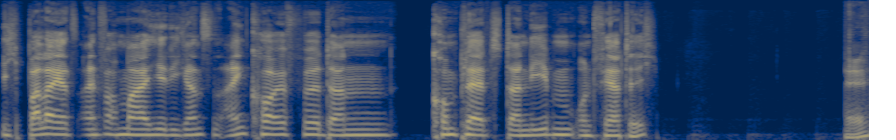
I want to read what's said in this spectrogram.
ich baller jetzt einfach mal hier die ganzen Einkäufe dann komplett daneben und fertig. Hä?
